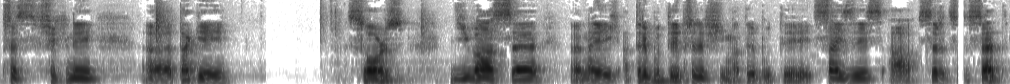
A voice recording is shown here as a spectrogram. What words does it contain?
přes všechny uh, tagy source, dívá se eh, na jejich atributy, především atributy sizes a search set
